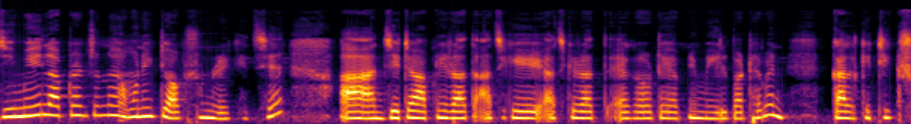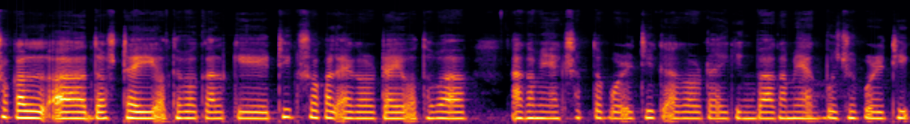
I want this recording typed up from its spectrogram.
জিমেইল আপনার জন্য এমন একটি অপশন রেখেছে যেটা আপনি রাত আজকে আজকে রাত এগারোটায় আপনি মেইল পাঠাবেন, কালকে ঠিক সকাল দশটায় অথবা কালকে ঠিক সকাল এগারোটায় অথবা আগামী এক সপ্তাহ পরে ঠিক এগারোটায় কিংবা আগামী এক বছর পরে ঠিক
